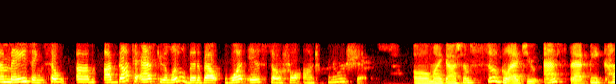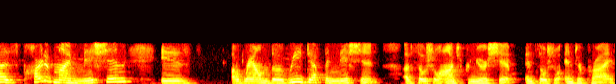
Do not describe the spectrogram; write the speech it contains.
amazing. So um, I've got to ask you a little bit about what is social entrepreneurship. Oh my gosh, I'm so glad you asked that because part of my mission is around the redefinition of social entrepreneurship and social enterprise.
